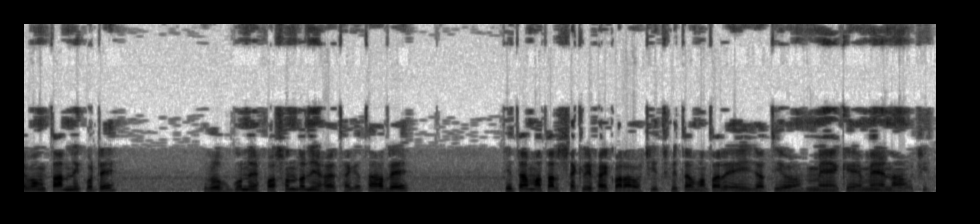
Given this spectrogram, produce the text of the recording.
এবং তার নিকটে রূপগুণে পছন্দনীয় হয়ে থাকে, তাহলে পিতা মাতার স্যাক্রিফাই করা উচিত পিতা মাতার এই জাতীয় মেয়েকে মেনে নেওয়া উচিত।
